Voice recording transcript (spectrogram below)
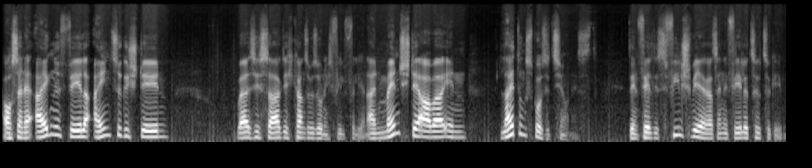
auch seine eigenen Fehler einzugestehen, weil sich sagt, ich kann sowieso nicht viel verlieren. Ein Mensch, der aber in Leitungsposition ist, den fällt es viel schwerer, seine Fehler zuzugeben.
